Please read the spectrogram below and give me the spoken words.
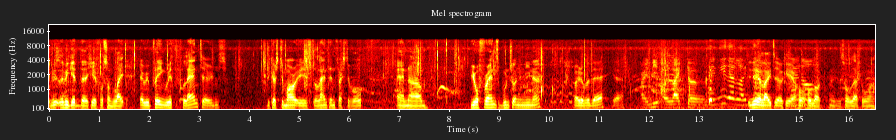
Let me, let me get the here for some light. Yeah, we're playing with lanterns because tomorrow is the Lantern Festival, and um, your friends Boon Chuan and Nina, right over there. Yeah. I need a lighter. I need a lighter. You need a lighter? Okay, yeah, hold, hold on. Let me Just hold that for a while.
